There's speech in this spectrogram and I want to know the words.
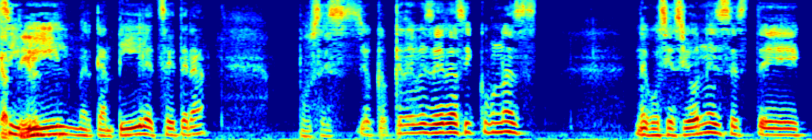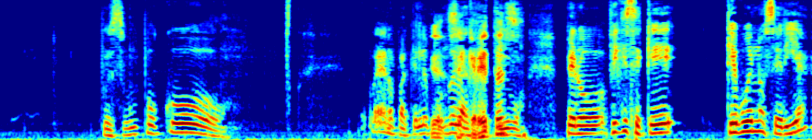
civil, mercantil, etcétera, pues es, yo creo que debe ser así como unas negociaciones, este, pues un poco, bueno, ¿para qué le pongo el adjetivo? Pero fíjese que qué bueno sería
